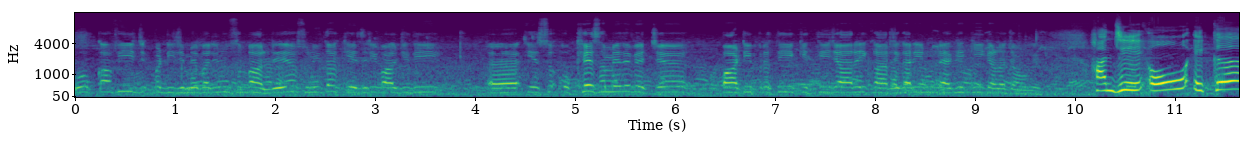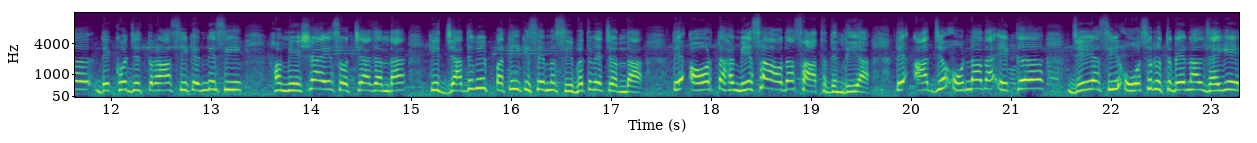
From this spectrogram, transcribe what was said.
ਉਹ ਕਾਫੀ ਜ- ਵੱਡੀ ਜ਼ਿੰਮੇਵਾਰੀ ਨੂੰ ਸੰਭਾਲ ਰਹੇ ਆ। ਸੁਨੀਤਾ ਕੇਜਰੀਵਾਲ ਜੀ ਦੀ ਇਸ ਔਖੇ ਸਮੇਂ ਦੇ ਵਿੱਚ ਪਾਰਟੀ ਪ੍ਰਤੀ ਕੀਤੀ ਜਾ ਰਹੀ ਕਾਰਜਕਾਰੀ ਨੂੰ ਲੈ ਕੇ ਕੀ ਕਹਿਣਾ ਚਾਹੋਗੇ? ਹਾਂਜੀ, ਉਹ ਇੱਕ, ਦੇਖੋ, ਜਿਸ ਤਰ੍ਹਾਂ ਅਸੀਂ ਕਹਿੰਦੇ ਸੀ, ਹਮੇਸ਼ਾ ਇਹ ਸੋਚਿਆ ਜਾਂਦਾ ਕਿ ਜਦ ਵੀ ਪਤੀ ਕਿਸੇ ਮੁਸੀਬਤ ਵਿੱਚ ਹੁੰਦਾ ਤੇ ਔਰਤ ਹਮੇਸ਼ਾ ਉਹਦਾ ਸਾਥ ਦਿੰਦੀ ਆ, ਤੇ ਅੱਜ ਉਹਨਾਂ ਦਾ ਇੱਕ, ਜੇ ਅਸੀਂ ਉਸ ਰੁਤਬੇ ਨਾਲ ਜਾਈਏ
